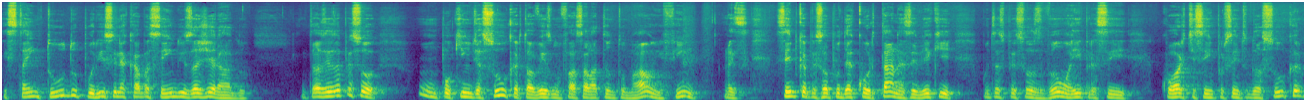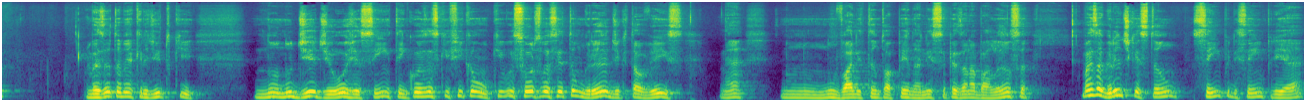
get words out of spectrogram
está em tudo, por isso ele acaba sendo exagerado. Então, às vezes a pessoa, um pouquinho de açúcar talvez não faça lá tanto mal, enfim, mas sempre que a pessoa puder cortar, né, você vê que muitas pessoas vão aí para esse corte 100% do açúcar, mas eu também acredito que no, no, dia de hoje, assim, tem coisas que ficam. que o esforço vai ser tão grande que talvez né, não, não vale tanto a pena ali se pesar na balança. Mas a grande questão sempre, sempre é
